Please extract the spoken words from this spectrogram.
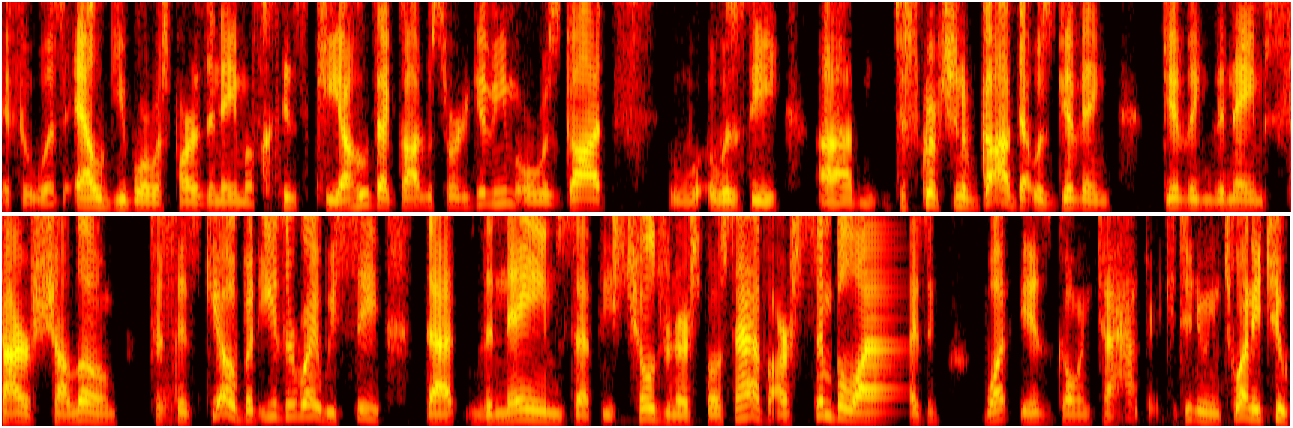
if it was El Gibor was part of the name of Chizkiyahu that God was sort of giving him, or was God was the um, description of God that was giving giving the name Sar Shalom to Chizkiyahu. But either way, we see that the names that these children are supposed to have are symbolizing what is going to happen. Continuing 22,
